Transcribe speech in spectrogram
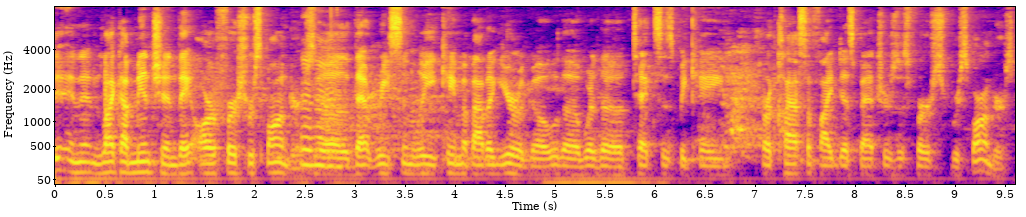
Uh, and then, like I mentioned, they are first responders. Uh, that recently came about a year ago, the, where the Texas became or classified dispatchers as first responders.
